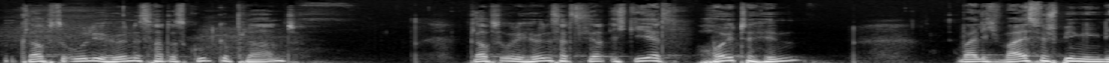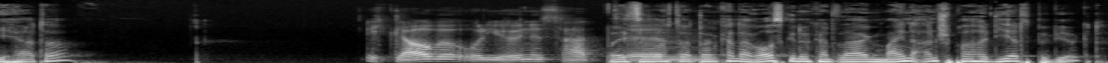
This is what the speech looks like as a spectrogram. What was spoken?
Glaubst du, glaubst du Uli Hoeneß hat das gut geplant? Glaubst du, Uli Hoeneß hat gesagt, ich gehe jetzt heute hin, weil ich weiß, wir spielen gegen die Hertha? Ich glaube, Uli Hoeneß hat. Weißt du ähm, dann kann er rausgehen und kann sagen, meine Ansprache, die hat's bewirkt.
